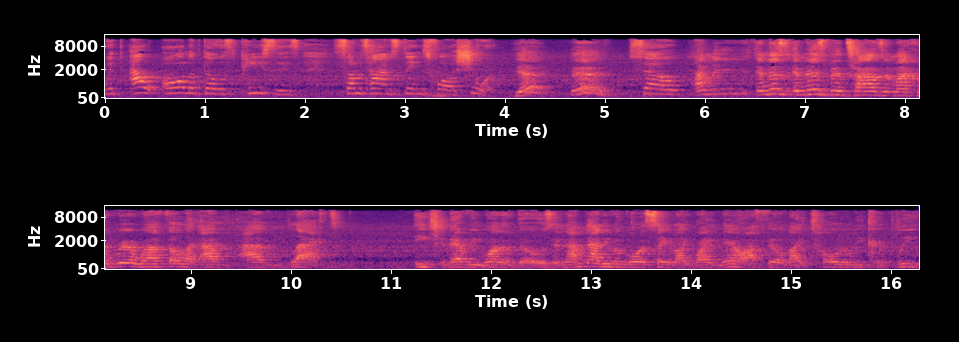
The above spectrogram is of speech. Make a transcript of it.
without all of those pieces, sometimes things fall short. Yeah, yeah. So I mean, and there's and there's been times in my career where I felt like I've I've lacked each and every one of those, and I'm not even going to say like right now I feel like totally complete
